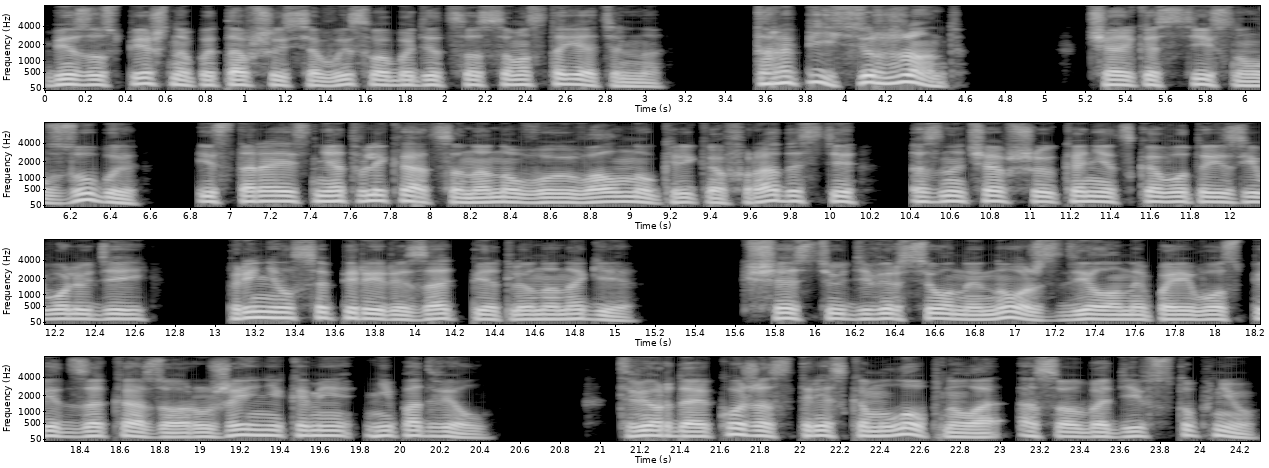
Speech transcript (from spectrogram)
безуспешно пытавшийся высвободиться самостоятельно. «Торопись, сержант!» Чайка стиснул зубы и, стараясь не отвлекаться на новую волну криков радости, означавшую конец кого-то из его людей, принялся перерезать петлю на ноге. К счастью, диверсионный нож, сделанный по его спецзаказу оружейниками, не подвел. Твердая кожа с треском лопнула, освободив ступню.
